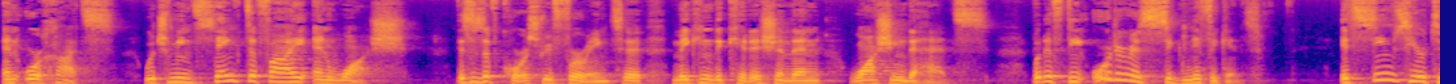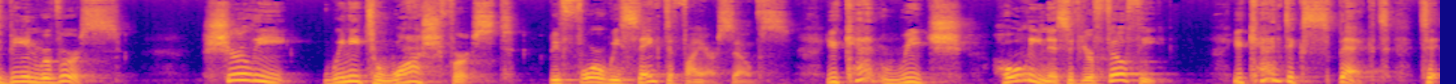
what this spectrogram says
and Urchatz, which means sanctify and wash. This is of course referring to making the Kiddush and then washing the hands. But if the order is significant, it seems here to be in reverse. Surely we need to wash first before we sanctify ourselves. You can't reach holiness if you're filthy. You can't expect to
